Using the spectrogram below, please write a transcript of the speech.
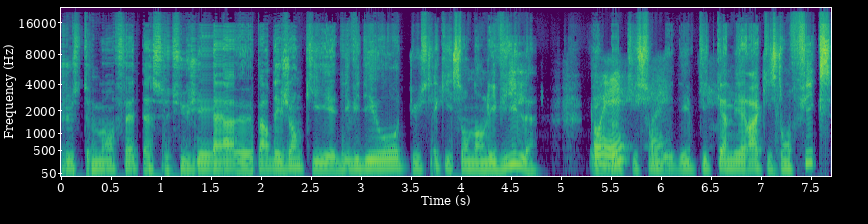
justement faites à ce sujet-là euh, par des gens qui, des vidéos, tu sais, qui sont dans les villes, et Oui, donc qui sont oui. des, des petites caméras qui sont fixes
